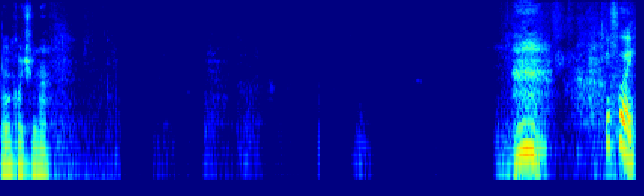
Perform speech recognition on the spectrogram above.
vamos continuar. O que foi?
